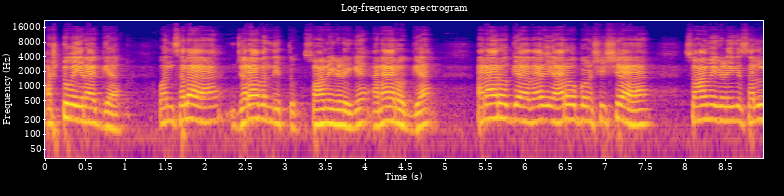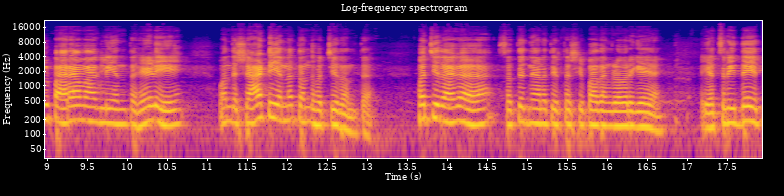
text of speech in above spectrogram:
ಅಷ್ಟು ವೈರಾಗ್ಯ. ಒಂದು ಸಲ ಜ್ವರ ಬಂದಿತ್ತು ಸ್ವಾಮಿಗಳಿಗೆ, ಅನಾರೋಗ್ಯ. ಅನಾರೋಗ್ಯ ಆದಾಗ ಯಾರೋ ಒಬ್ಬ ಶಿಷ್ಯ, ಸ್ವಾಮಿಗಳಿಗೆ ಸ್ವಲ್ಪ ಆರಾಮಾಗಲಿ ಅಂತ ಹೇಳಿ ಒಂದು ಶಾಟಿಯನ್ನು ತಂದು ಹೊಚ್ಚಿದಂತೆ. ಹೊಚ್ಚಿದಾಗ ಸತ್ಯಜ್ಞಾನ ತೀರ್ಥ ಶ್ರೀಪಾದಂಗಳವರಿಗೆ ಎಚ್ಚರಿದ್ದೇ ಇತ್ತು.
